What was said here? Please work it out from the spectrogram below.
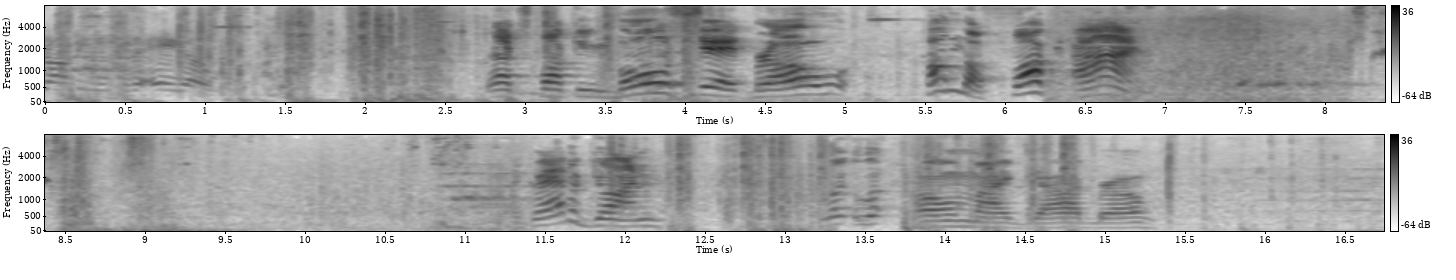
dropping into the AO. That's fucking bullshit, bro. Come the fuck on. I grab a gun. Look, look. Oh my god, bro.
